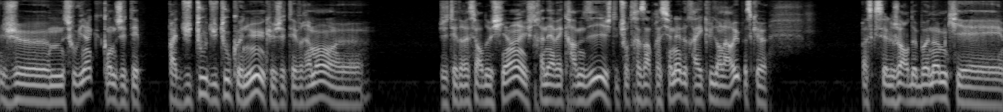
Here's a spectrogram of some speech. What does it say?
Je me souviens que quand j'étais pas du tout, du tout connu, que j'étais vraiment... euh, j'étais dresseur de chiens et je traînais avec Ramsey j'étais toujours très impressionné d'être avec lui dans la rue parce que parce que c'est le genre de bonhomme qui est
